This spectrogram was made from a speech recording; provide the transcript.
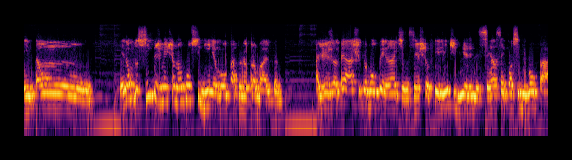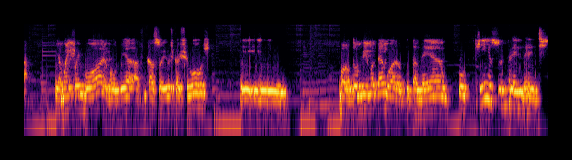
Então, eu não, simplesmente eu não conseguia voltar para o meu trabalho, cara. Às vezes eu até acho que eu voltei antes, assim, acho que eu fiquei 20 dias de licença e consegui voltar. Minha mãe foi embora, eu voltei a ficar só eu e os cachorros. E, e... Bom, estou vivo até agora, o que também é um pouquinho surpreendente.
